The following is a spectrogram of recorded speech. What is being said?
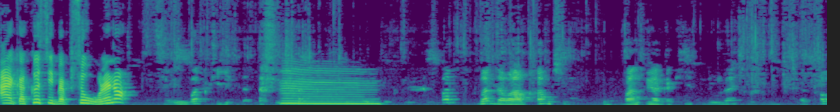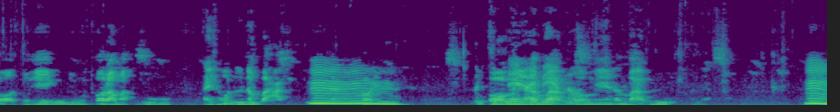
อ้ายก็คือสิแบบสู่แล้วเนาะสู่วัดขีดอะอืม วัดวัดแต่ว่าความสุขบางเทื่อก็คิดอยู่ได้แต่ท่อตัวเองอยู่ทรมานอยู่ไหนคนอื่นลำบากอืมมันพ่คิอดได้แม่หลายแบลำบากบเนาะพ่อแม่ลำบากลูกอืม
